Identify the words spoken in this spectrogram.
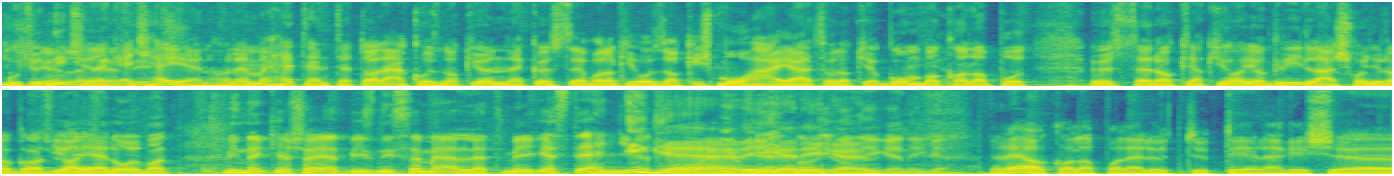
Úgyhogy nincsenek egy helyen, hanem hetente találkoznak, jönnek össze, valaki hozza a kis moháját, valaki a gombakalapot, összerakják, jaj, a grillás hogy ragad, jaj, elolvad. Mindenki a saját biznisze mellett még ezt ennyire Igen, igen, nagyon, igen. Igen, igen. Le a kalappal előttük, tényleg, és uh,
